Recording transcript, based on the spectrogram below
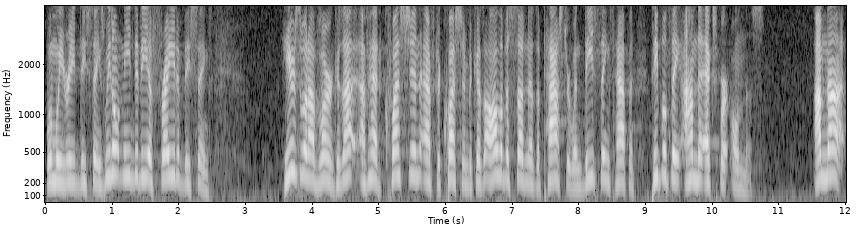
when we read these things. We don't need to be afraid of these things. Here's what I've learned because I've had question after question because all of a sudden, as a pastor, when these things happen, people think I'm the expert on this. I'm not.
